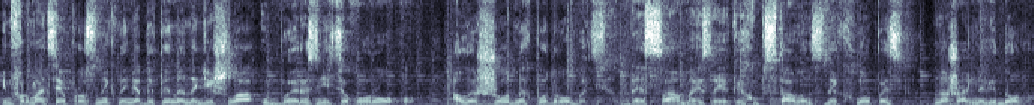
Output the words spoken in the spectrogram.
Інформація про зникнення дитини надійшла у березні цього року, але жодних подробиць, де саме і за яких обставин зник хлопець, на жаль, невідомо.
